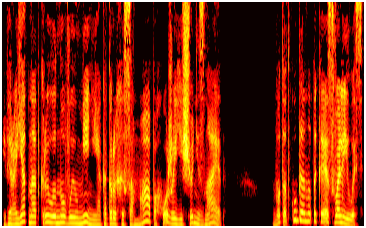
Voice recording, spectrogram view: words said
и, вероятно, открыла новые умения, о которых и сама, похоже, еще не знает. Вот откуда она такая свалилась?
